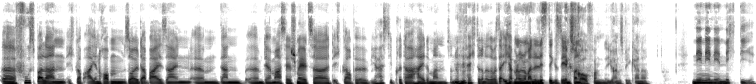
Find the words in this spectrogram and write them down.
äh, Fußballern. Ich glaube, Arjen Robben soll dabei sein. Ähm, dann ähm, der Marcel Schmelzer. Ich glaube, wie heißt die? Britta Heidemann, so eine mhm. Fechterin oder sowas. Ich habe nur noch mal eine Liste gesehen. Ex-Frau von, von Johannes B. Kerner. Nee, nee, nee, nicht die.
